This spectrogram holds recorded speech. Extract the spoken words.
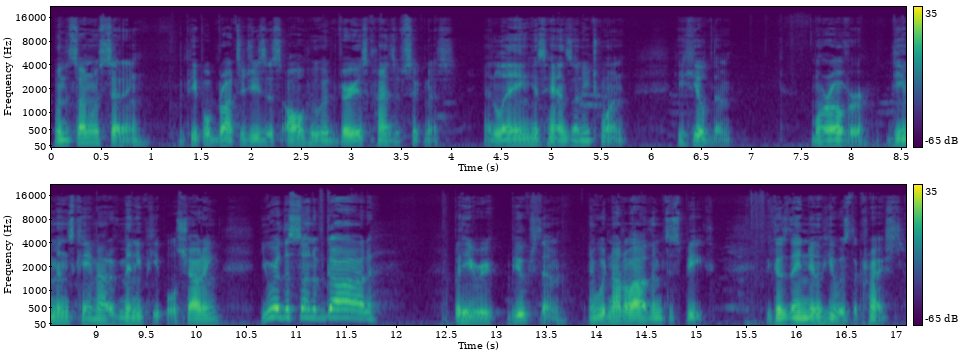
When the sun was setting, the people brought to Jesus all who had various kinds of sickness, and laying his hands on each one, he healed them. Moreover, demons came out of many people, shouting, You are the Son of God! But he rebuked them and would not allow them to speak, because they knew he was the Christ.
